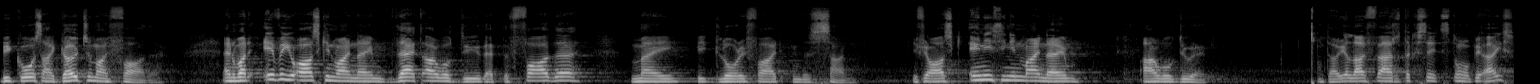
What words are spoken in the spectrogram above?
because I go to my Father. And whatever you ask in my name that I will do that the Father may be glorified in the Son. If you ask anything in my name, I will do it. Onthou jy daai vers wat ek gesê het stom op die ys?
